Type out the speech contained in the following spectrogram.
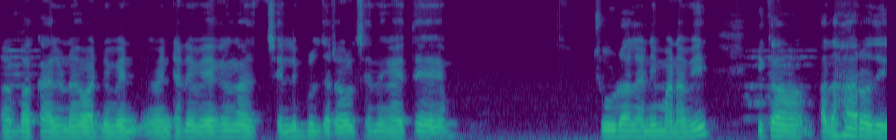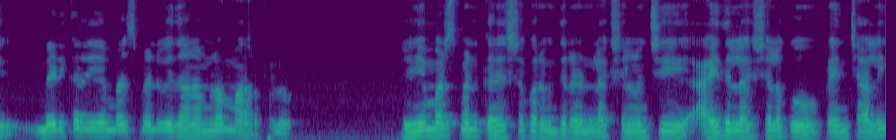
బకాయిలు ఉన్నాయో వాటిని వెంటనే వేగంగా చెల్లింపులు జరగవలసిందిగా అయితే చూడాలని మనవి. ఇక 16వది మెడికల్ రియంబర్స్మెంట్ విధానంలో మార్పులు. రియంబర్స్మెంట్ గరిష్ట పరిమితి రెండు లక్షల నుంచి ఐదు లక్షలకు పెంచాలి.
